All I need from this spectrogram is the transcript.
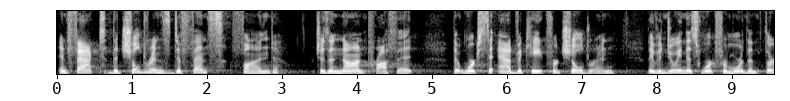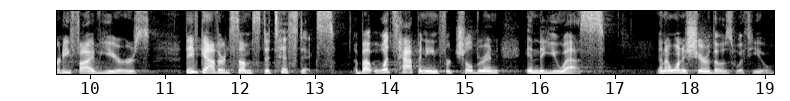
In fact, the Children's Defense Fund, which is a nonprofit that works to advocate for children, they've been doing this work for more than 35 years. They've gathered some statistics about what's happening for children in the US, and I want to share those with you.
